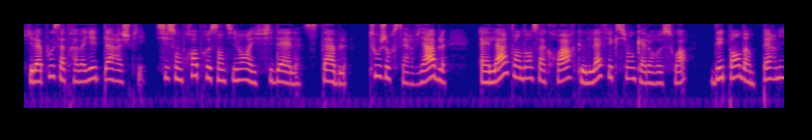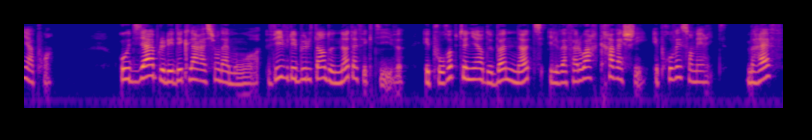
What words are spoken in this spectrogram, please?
qui la pousse à travailler d'arrache-pied. Si son propre sentiment est fidèle, stable, toujours serviable, elle a tendance à croire que l'affection qu'elle reçoit dépend d'un permis à point. Au diable les déclarations d'amour, vive les bulletins de notes affectives. Et pour obtenir de bonnes notes, il va falloir cravacher et prouver son mérite. Bref,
